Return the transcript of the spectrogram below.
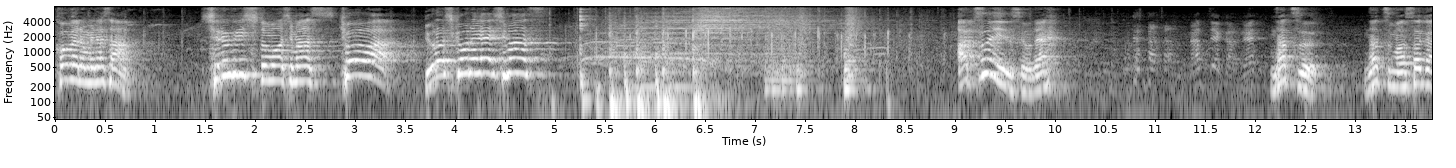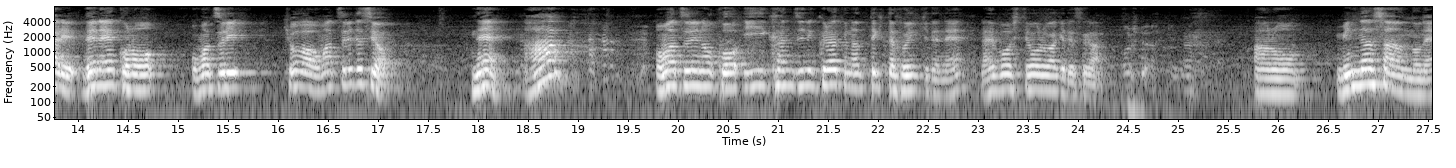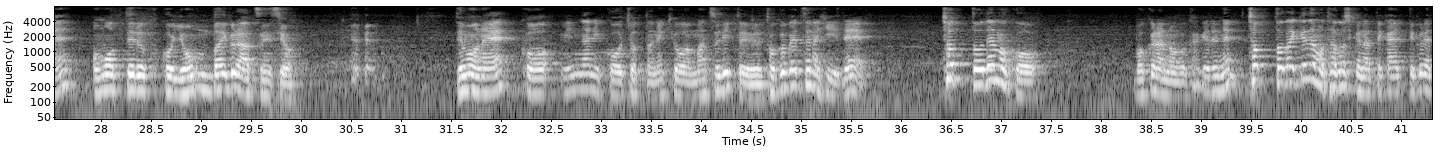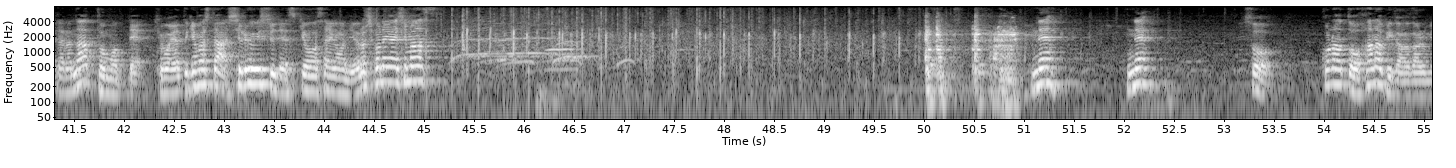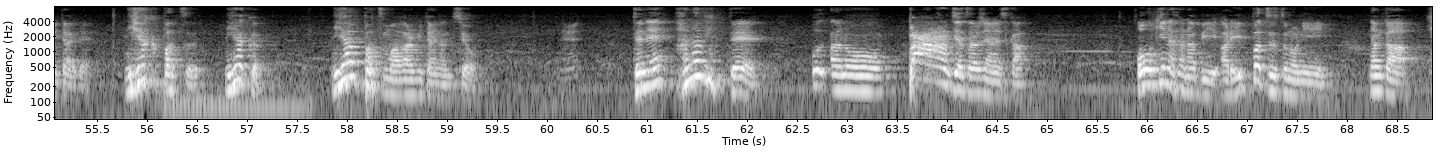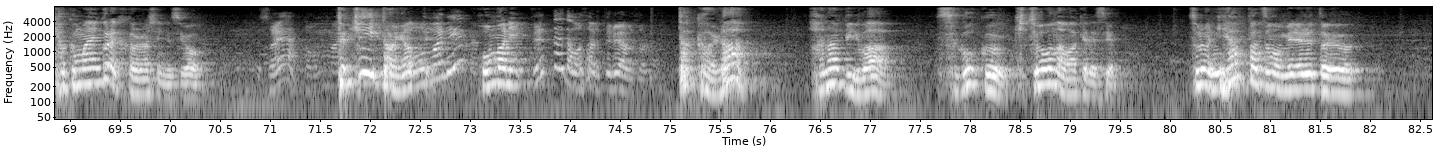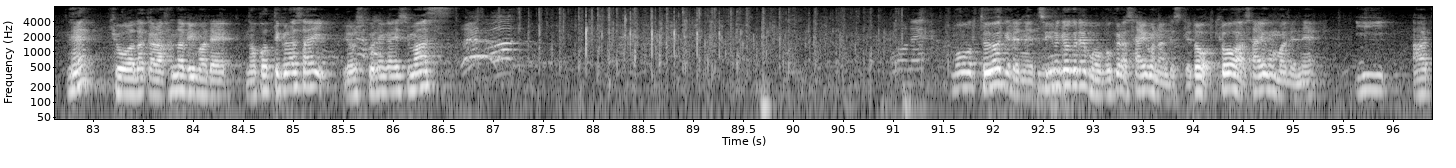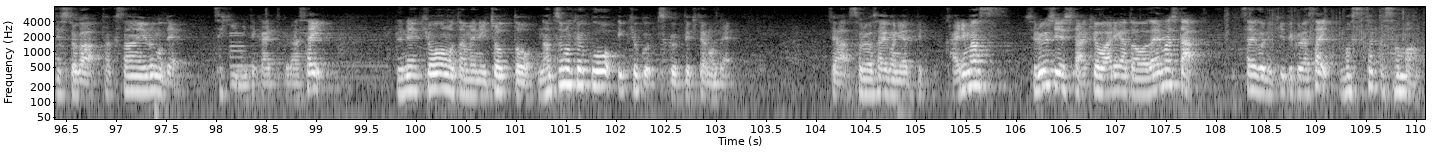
神戸の皆さんシェルフィッシュと申します。今日はよろしくお願いします。暑いですよね。夏やからね。夏夏真っ盛りでねこのお祭り。今日はお祭りですよ。ねあお祭りのこういい感じに暗くなってきた雰囲気でねライブをしておるわけですが。あの皆さんのね思ってるここ4倍ぐらい暑いんですよ。でもねこうみんなにこうちょっとね今日は祭りという特別な日でちょっとでもこう僕らのおかげでねちょっとだけでも楽しくなって帰ってくれたらなと思って今日はやってきました。シルフィッシュです。今日は最後までよろしくお願いします。ねね。そう。この後花火が上がるみたいで。200発？200200 200発も上がるみたいなんですよ。でね花火っておあのーバーンってやつあるじゃないですか。大きな花火あれ一発撃つのになんか100万円ぐらいかかるらしいんですよ。そやほんまって聞いたんやって。ほんまに？ほんまに。絶対騙されてるやろそれ。だから花火はすごく貴重なわけですよ。それを200発も見れるというね今日はだから花火まで残ってください。よろしくお願いします。お願いします。もうねもうというわけでね次の曲でもう僕ら最後なんですけど今日は最後までねいいアーティストがたくさんいるのでぜひ見て帰ってください。でね今日のためにちょっと夏の曲を1曲作ってきたのでじゃあそれを最後にやって帰ります。白吉でした。今日はありがとうございました。最後に聴いてください「真っ坂サマー」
